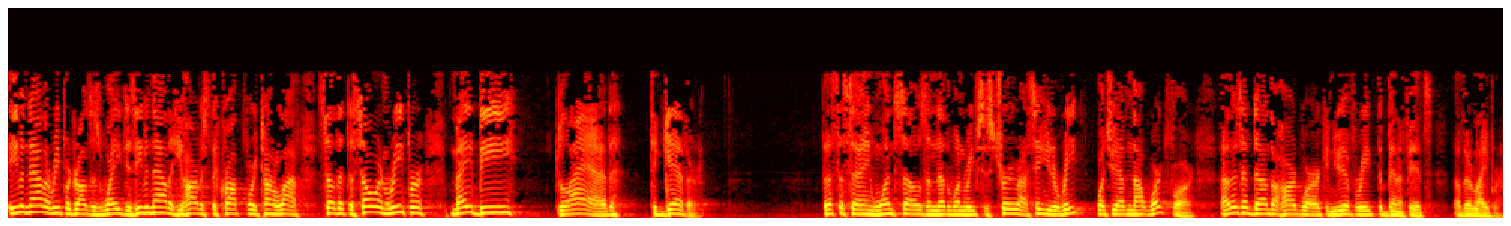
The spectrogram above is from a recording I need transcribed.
Even now the reaper draws his wages, even now that he harvests the crop for eternal life, so that the sower and reaper may be glad together. Thus the saying, one sows, and another one reaps is true. I send you to reap what you have not worked for. Others have done the hard work, and you have reaped the benefits of their labor.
